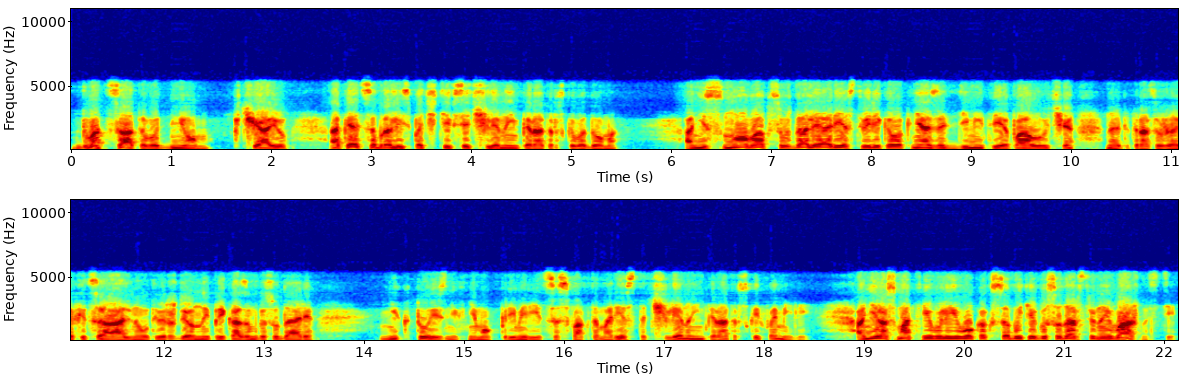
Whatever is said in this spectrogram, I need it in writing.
Двадцатого днем к чаю опять собрались почти все члены императорского дома. Они снова обсуждали арест великого князя Дмитрия Павловича, на этот раз уже официально утвержденный приказом государя. Никто из них не мог примириться с фактом ареста члена императорской фамилии. Они рассматривали его как событие государственной важности,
